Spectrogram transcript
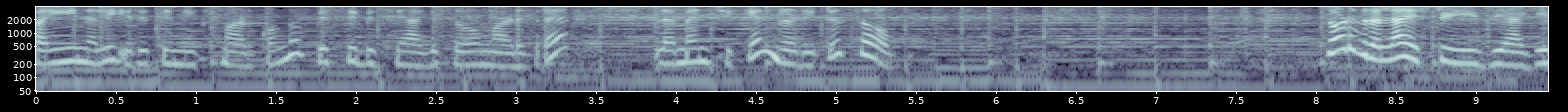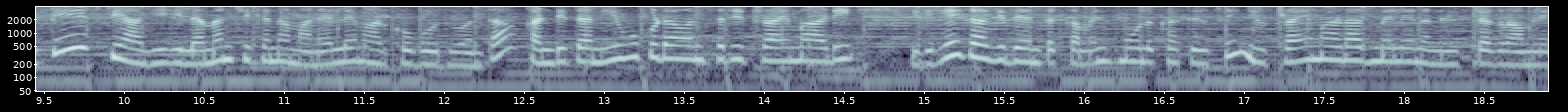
ಫೈನಲ್ಲಿ ಈ ರೀತಿ ಮಿಕ್ಸ್ ಮಾಡಿಕೊಂಡು ಬಿಸಿ ಬಿಸಿಯಾಗಿ ಸರ್ವ್ ಮಾಡಿದರೆ lemon chicken ready to serve ನೋಡಿದ್ರಲ್ಲ ಎಷ್ಟು ಈಸಿಯಾಗಿ, ಟೇಸ್ಟಿಯಾಗಿ ಈ ಲೆಮನ್ ಚಿಕನ್ನ ಮನೆಯಲ್ಲೇ ಮಾಡ್ಕೋಬೋದು ಅಂತ? ಖಂಡಿತ ನೀವು ಕೂಡ ಒಂದ್ಸರಿ ಟ್ರೈ ಮಾಡಿ. ಇದು ಹೇಗಾಗಿದೆ ಅಂತ ಕಮೆಂಟ್ ಮೂಲಕ ತಿಳಿಸಿ. ನೀವು ಟ್ರೈ ಮಾಡಾದ್ಮೇಲೆ ನನ್ನ ಇನ್ಸ್ಟಾಗ್ರಾಮ್ಲಿ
